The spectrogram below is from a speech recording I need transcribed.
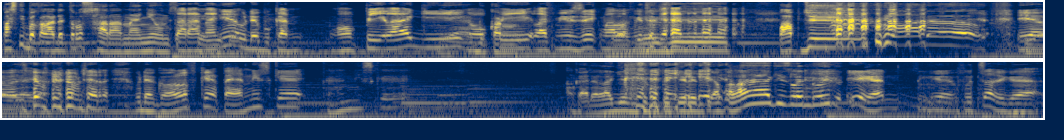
pasti bakal ada terus sarananya untuk sarananya gitu. udah bukan ngopi lagi Iya, ngopi live music malam Live gitu music, kan. PUBG. Waduh. Iya maksudnya bener-bener udah golf kayak tenis kayak tenis ke nggak ada lagi yang bisa kupikirin. Siapa lagi selain dua itu? Iya kan? Iya, futsal juga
